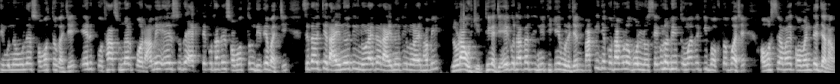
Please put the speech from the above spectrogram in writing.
তৃণমূলের সমর্থক আছে এর কথা শোনার পর আমি এর শুধু একটা কথাতে সমর্থন দিতে পারছি সেটা হচ্ছে রাজনৈতিক লড়াইটা রাজনৈতিক লড়াই ভাবেই লড়া উচিত ঠিক আছে? এই কথাটা তিনি ঠিকই বলেছেন বাকি যে কথাগুলো বলল সেগুলো নিয়ে তোমাদের কি বক্তব্য আছে অবশ্যই আমাকে কমেন্টে জানাও।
